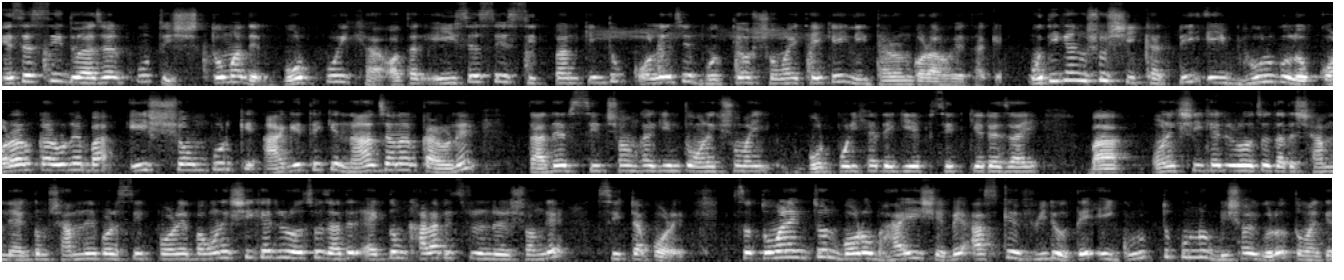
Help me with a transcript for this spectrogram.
এসএসসি দু হাজার পঁচিশ তোমাদের বোর্ড পরীক্ষা, অর্থাৎ এইচএসসি সিট প্ল্যান কিন্তু কলেজে ভর্তি হওয়ার সময় থেকেই নির্ধারণ করা হয়ে থাকে। অধিকাংশ শিক্ষার্থী এই ভুলগুলো করার কারণে বা এই সম্পর্কে আগে থেকে না জানার কারণে তাদের সিট সংখ্যা কিন্তু অনেক সময় বোর্ড পরীক্ষাতে গিয়ে সিট কেটে যায় বা অনেক শিক্ষার্থী রয়েছে যাদের সামনে একদম সামনের পরে সিট পড়ে বা অনেক শিক্ষার্থী রয়েছে যাদের একদম খারাপ স্টুডেন্টের সঙ্গে সিটটা পড়ে। সো তোমার একজন বড় ভাই হিসেবে আজকের ভিডিওতে এই গুরুত্বপূর্ণ বিষয়গুলো তোমাকে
